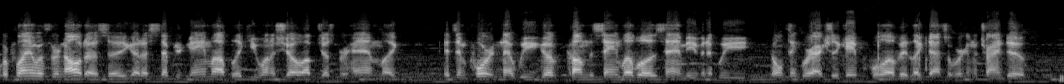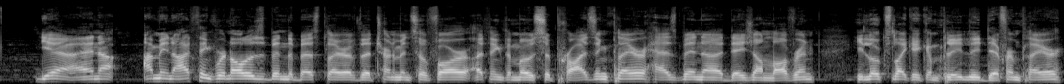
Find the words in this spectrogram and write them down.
we're playing with Ronaldo, so you got to step your game up. Like you want to show up just for him. Like it's important that we go come the same level as him, even if we don't think we're actually capable of it. Like that's what we're going to try and do. Yeah, and uh, I mean, I think Ronaldo's been the best player of the tournament so far. I think the most surprising player has been uh, Dejan Lovren. He looks like a completely different player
